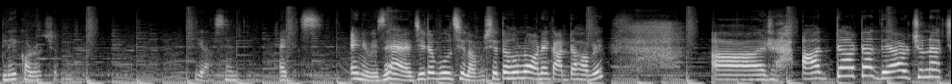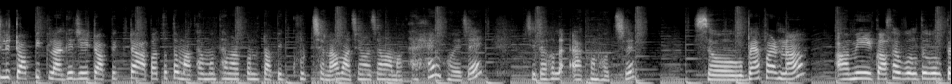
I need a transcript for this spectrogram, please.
প্লে করার জন্য। Yeah same thing I anyways হ্যাঁ যেটা বলছিলাম, সেটা হলো অনেক আড্ডা হবে। আর আড্ডাটা দেওয়ার জন্য অ্যাকচুয়ালি টপিক লাগে, যেই টপিকটা আপাতত মাথার মধ্যে আমার কোনো টপিক ঘুরছে না, মাঝে মাঝে আমার মাথা হ্যাং হয়ে যায় যেটা হলো এখন হচ্ছে। সো ব্যাপার না। আমি কথা বলতে বলতে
